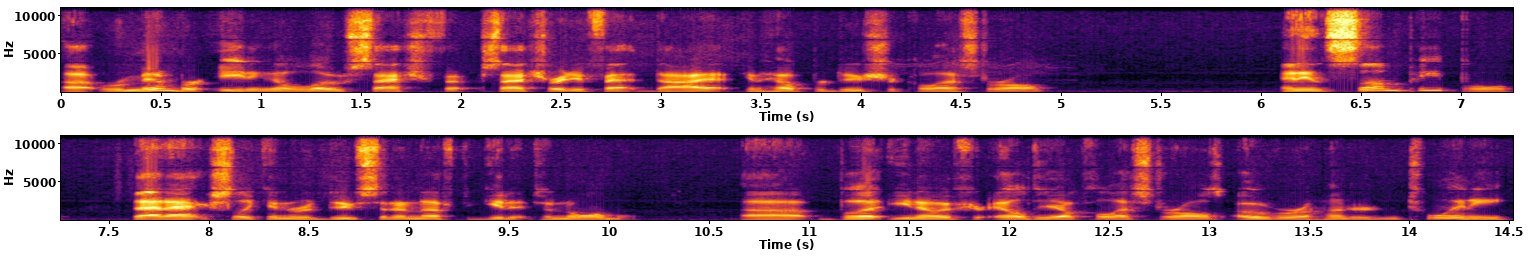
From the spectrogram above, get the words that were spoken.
Uh, remember, eating a low saturated fat diet can help reduce your cholesterol. And in some people, that actually can reduce it enough to get it to normal. Uh, but, you know, if your LDL cholesterol is over 120,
